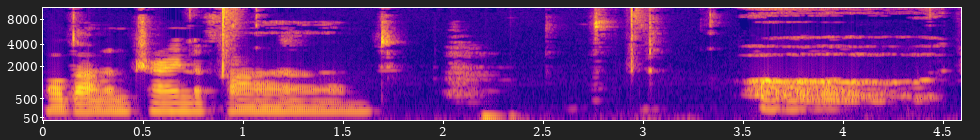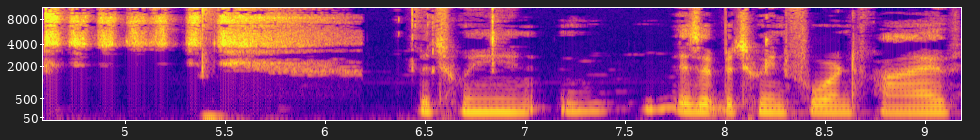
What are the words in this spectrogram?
hold on, I'm trying to find. between is it between four and five?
